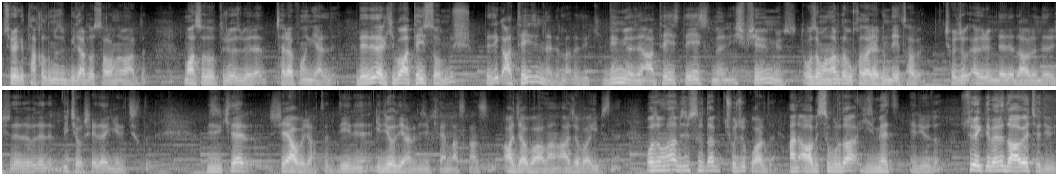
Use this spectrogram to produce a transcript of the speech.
Sürekli takıldığımız bir bilardo salonu vardı. Masada oturuyoruz böyle. Telefon geldi. Dediler ki bu ateist olmuş. Dedik ateizm nedir la dedik. Bilmiyoruz yani ateist, deist mi hiçbir şey bilmiyoruz. O zamanlar da bu kadar yakın değil tabi. Çocuk evrim dedi, davrim dedi, şu dedi, bu dedi. Birçok şeyden geri çıktı. Bizimkiler şey yapacaktı, dini gidiyordu yani bizimkilerin az kalsın. Acaba lan, acaba gibisine. O zamanlar bizim sınıfta bir çocuk vardı. Hani abisi burada hizmet ediyordu. Sürekli beni davet ediyordu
